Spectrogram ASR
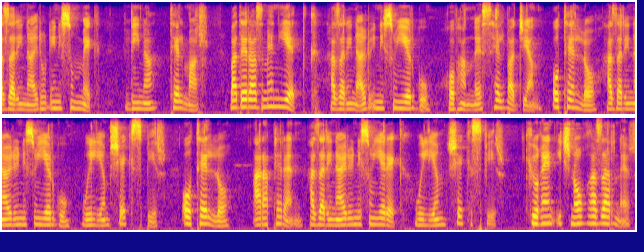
1991 Վինա Թելմար։ Բادرազմեն յետք 1992 Հովհաննես Հելվաջյան։ Օթելլո 1992 Ուիլյամ Շեքսպիր։ Օթելլո Արաբերեն 1993 Ուիլյամ Շեքսպիր։ Քյուրեն իջնող ղազարներ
